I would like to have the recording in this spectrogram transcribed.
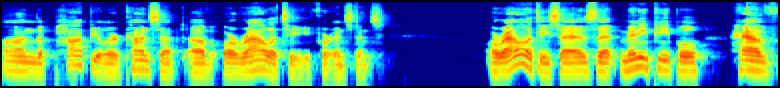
on the popular concept of orality, for instance. Orality says that many people have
